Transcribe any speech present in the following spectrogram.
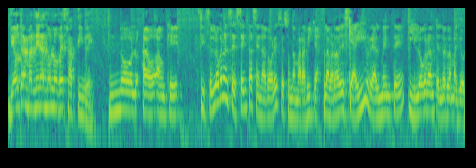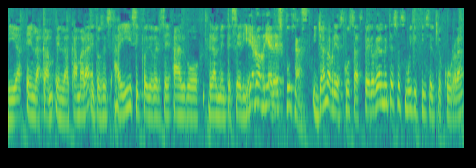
De otra manera no lo ves factible. No, aunque si se logran 60 senadores es una maravilla. La verdad es que ahí realmente y logran tener la mayoría en la en la cámara, entonces ahí sí puede verse algo realmente serio. Y ya no habría excusas. Y ya no habría excusas, pero realmente eso es muy difícil que ocurra.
